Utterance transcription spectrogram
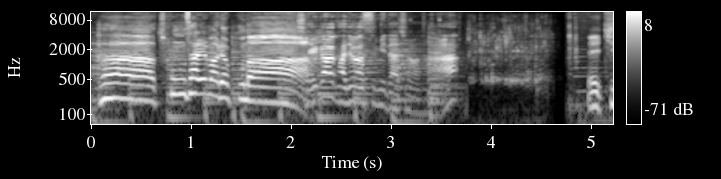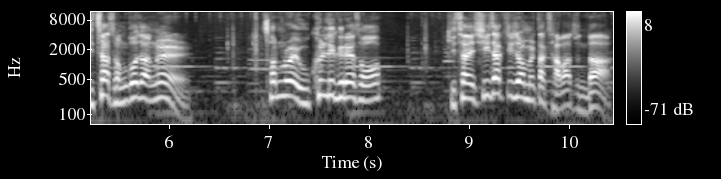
아 총살 마렵구나. 제가 가져왔습니다 저하. 이 기차 정거장을 선로에 우클릭을 해서 기차의 시작 지점을 딱 잡아준다.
